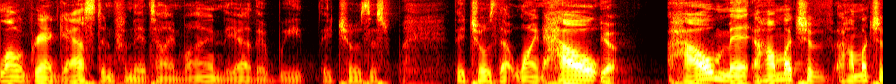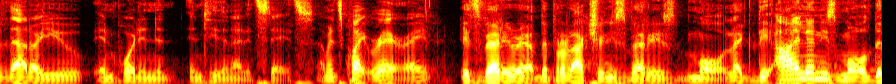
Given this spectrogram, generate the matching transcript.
along with Grant Gaston from the Italian Vine. Yeah, they we they chose this, they chose that wine. How Yeah. how ma- how much of how much of that are you importing in, into the United States? I mean, it's quite rare, right? it's very rare. The production is very small. Like the island is small, the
